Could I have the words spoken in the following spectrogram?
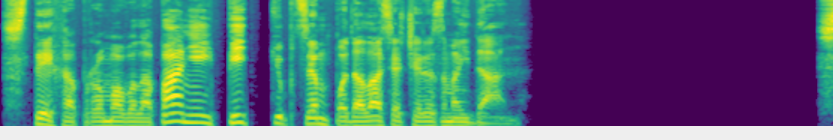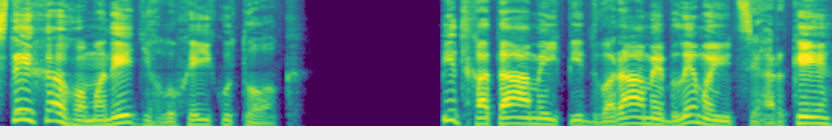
стиха промовила пані й підтюпцем подалася через майдан. Стиха гомонить глухий куток. Під хатами й під дворами блимають цигарки,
